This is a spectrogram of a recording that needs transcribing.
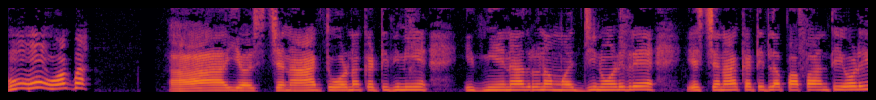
ಹ್ಞೂ ಹ್ಞೂ ಹೋಗ್ ಬಾ ಆ ಎಷ್ಟ್ ಚೆನ್ನಾಗಿ ತೋರಣ ಕಟ್ಟಿದೀನಿ. ಇದನ್ನೇನಾದ್ರೂ ನಮ್ಮ ಅಜ್ಜಿ ನೋಡಿದ್ರೆ ಎಷ್ಟು ಚೆನ್ನಾಗಿ ಕಟ್ಟಿದ್ಲ ಪಾಪ ಅಂತ ಹೇಳಿ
